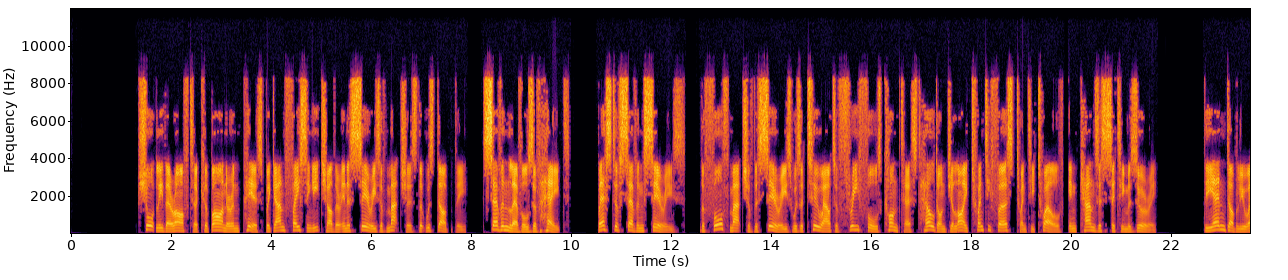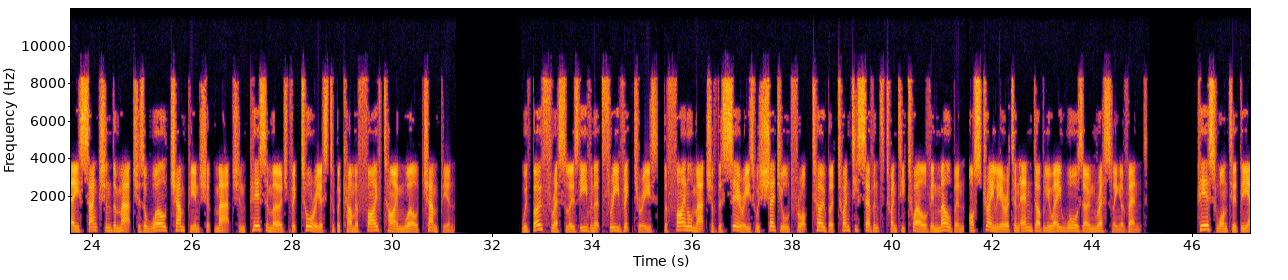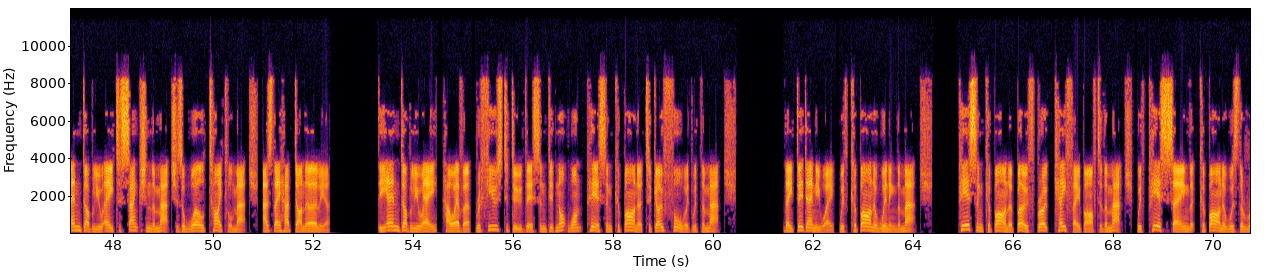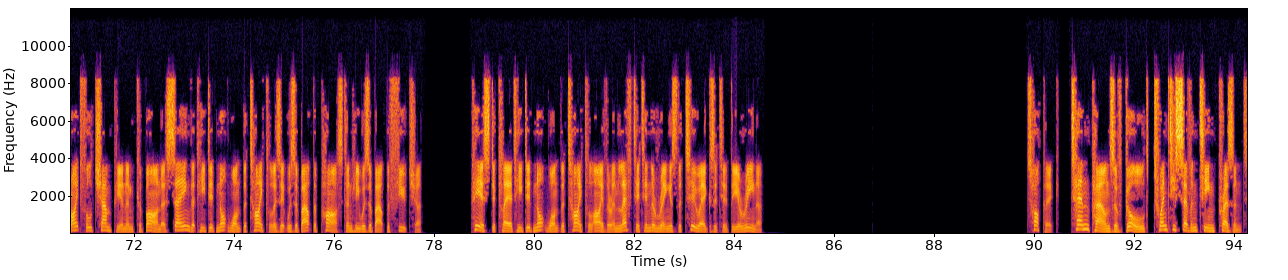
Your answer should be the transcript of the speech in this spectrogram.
Shortly thereafter Cabana and Pearce began facing each other in a series of matches that was dubbed the Seven Levels of Hate Best of Seven Series. The fourth match of the series was a two out of three falls contest held on July 21, 2012, in Kansas City, Missouri. The NWA sanctioned the match as a World Championship match and Pearce emerged victorious to become a five-time world champion. With both wrestlers even at three victories, the final match of the series was scheduled for October 27, 2012 in Melbourne, Australia at an NWA Warzone wrestling event. Pearce wanted the NWA to sanction the match as a world title match, as they had done earlier. The NWA, however, refused to do this and did not want Pearce and Cabana to go forward with the match. They did anyway, with Cabana winning the match. Pearce and Cabana both broke kayfabe after the match, with Pearce saying that Cabana was the rightful champion and Cabana saying that he did not want the title as it was about the past and he was about the future. Pearce declared he did not want the title either and left it in the ring as the two exited the arena. Topic: 10 pounds of gold 2017 present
